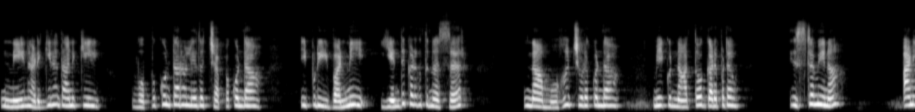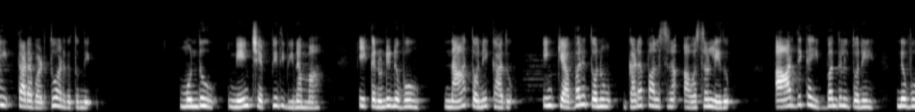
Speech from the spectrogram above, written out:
నేను అడిగిన దానికి ఒప్పుకుంటారో లేదో చెప్పకుండా ఇప్పుడు ఇవన్నీ ఎందుకు అడుగుతున్నారు సార్? నా మొహం చూడకుండా మీకు నాతో గడపడం ఇష్టమేనా? అని తడబడుతూ అడుగుతుంది. ముందు నేను చెప్పేది వినమ్మా. ఇక నుండి నువ్వు నాతోనే కాదు ఇంకెవ్వరితోనూ గడపాల్సిన అవసరం లేదు. ఆర్థిక ఇబ్బందులతోనే నువ్వు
